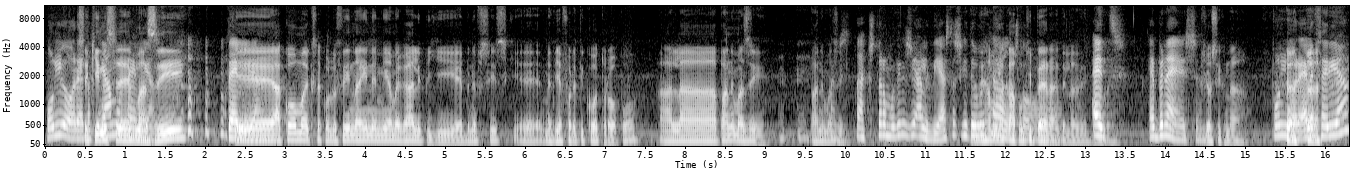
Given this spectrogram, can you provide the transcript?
Πολύ ωραία. τα αυτιά μου Ξεκίνησε τέλεια. μαζί Τέλεια. και ακόμα εξακολουθεί να είναι μια μεγάλη πηγή έμπνευσης με διαφορετικό τρόπο, αλλά πάνε μαζί. Πάνε μαζί. Εντάξει, τώρα μου δίνεις άλλη διάσταση γιατί Δηλαδή, εγώ θα είχα ήμουν άλλα κάπου στο- εκεί πέρα, δηλαδή. Έτσι. Εμπνέεσαι. Πιο συχνά. Πολύ ωραία. Ελευθερία.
